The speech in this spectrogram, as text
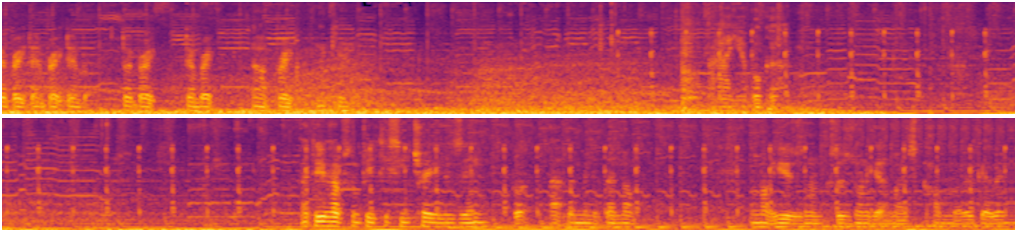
Don't break, don't break, don't, break, don't break, don't break. Oh, break. Thank you. Ah, you bugger. I do have some VTC trailers in, but at the minute they're not. I'm not using them because I just want to get a nice combo going.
